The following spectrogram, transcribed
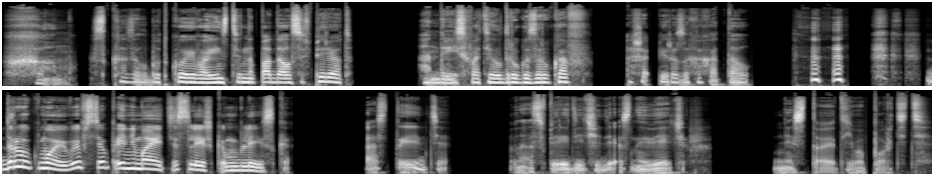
Хам», — сказал Будко и воинственно подался вперед. Андрей схватил друга за рукав, а Шапира захохотал. «Друг мой, вы все принимаете слишком близко. Остыньте. У нас впереди чудесный вечер. Не стоит его портить.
